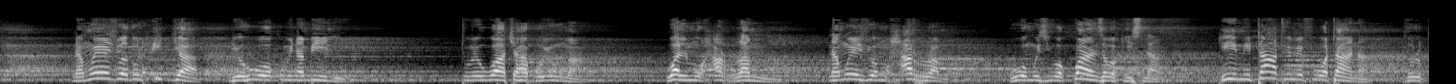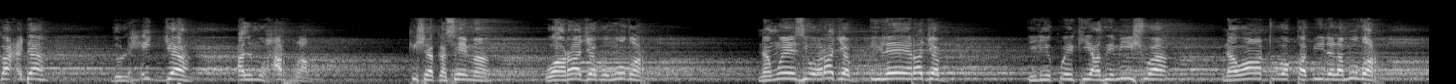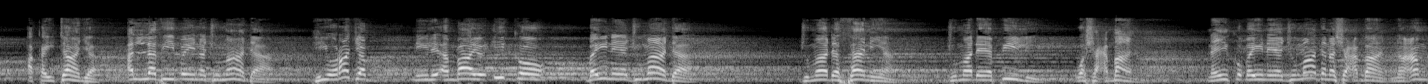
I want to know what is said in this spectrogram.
Na mwezi wa dhulhijja ndio huo wa 12 tumeuacha hapo nyuma. Wal muharram. Na mwezi wa muharram huo mwezi wa kwanza wa Kiislamu. Hii mitatu imefuatana. Dhulqaada, dhulhijja Al-Muharram. kisha akasema wa Rajabu mudhar. Na mwezi wa Rajab ile Rajab ilikuwa ikiadhimishwa na watu wa kabila la Mudhar akaitaja alladhi baina Jumada. Hiyo Rajab ni ile ambayo iko baina ya Jumada Jumada thania Jumada ya pili wa Shaaban na iko baina ya Jumada na Shaaban naam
